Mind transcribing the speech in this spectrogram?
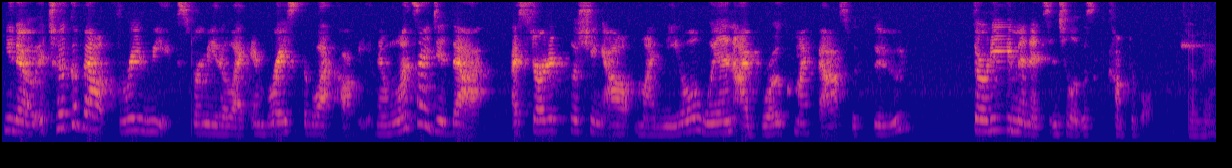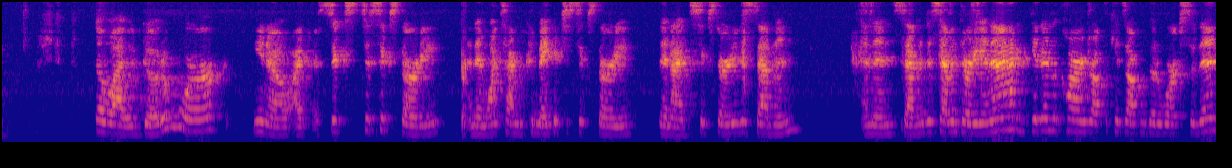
you know, it took about three weeks for me to like embrace the black coffee. And then once I did that, I started pushing out my meal when I broke my fast with food 30 minutes until it was comfortable. Okay. So I would go to work, you know, I'd six to six thirty, and then one time I could make it to six thirty. Then I'd six thirty to seven, and then seven to seven thirty, and then I had to get in the car and drop the kids off and go to work. So then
